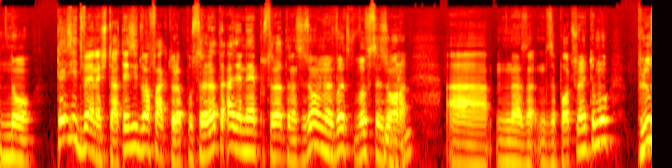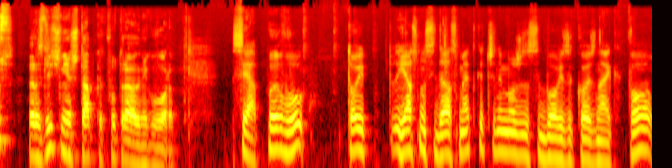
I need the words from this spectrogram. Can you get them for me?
но тези две неща, тези два фактора, по средата, айде не е по средата на сезона, но е в, в сезона mm-hmm. а, на, за- започването му, плюс различния щаб, какво трябва да ни говорят. Сега, първо, той ясно си дава сметка, че не може да се бори за кой знае какво.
